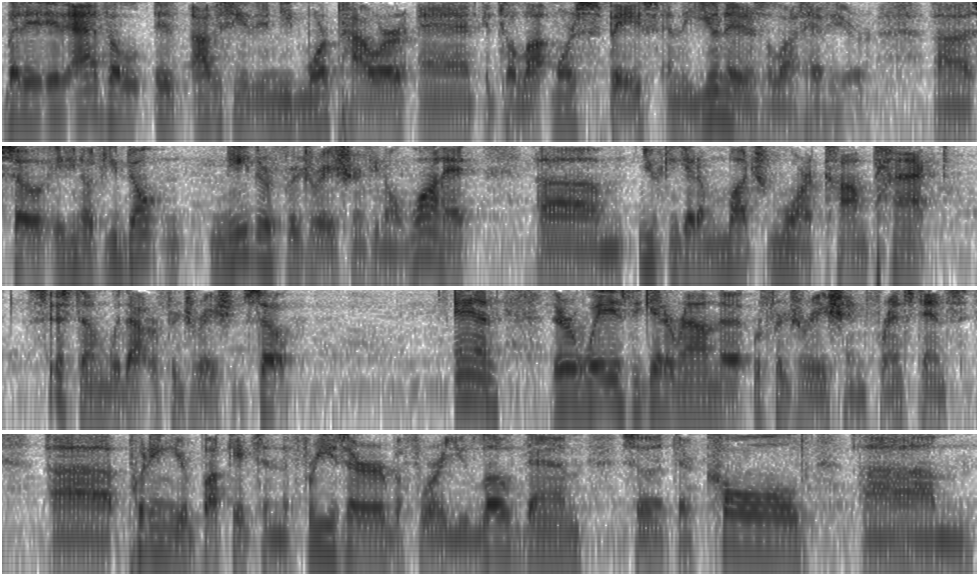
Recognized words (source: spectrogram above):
but it, it adds a it, obviously you need more power and it's a lot more space and the unit is a lot heavier uh, so you know if you don't need the refrigeration if you don't want it um, you can get a much more compact system without refrigeration so and there are ways to get around the refrigeration. For instance, uh, putting your buckets in the freezer before you load them so that they're cold. Um,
